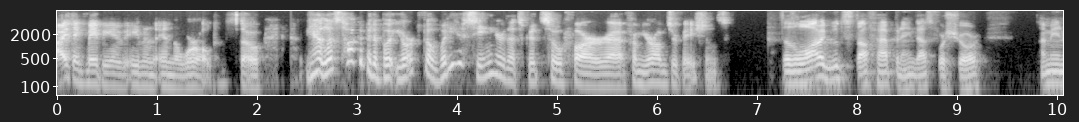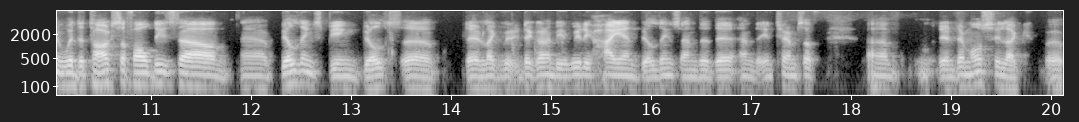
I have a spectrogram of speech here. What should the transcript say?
I think maybe even in the world. So, yeah, let's talk a bit about Yorkville. What are you seeing here that's good so far uh, from your observations? There's a lot of good stuff happening, that's for sure. I mean, with the talks of all these uh, uh, buildings being built, uh, they're like they're going to be really high-end buildings, and the, the and in terms of um, they're, they're mostly like a,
